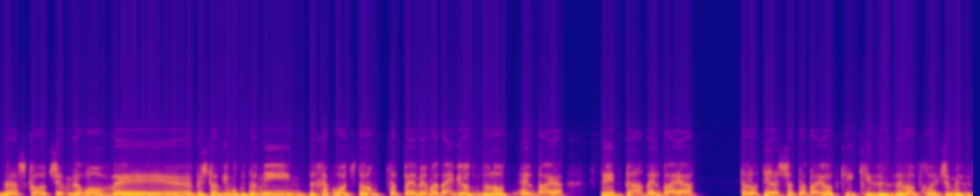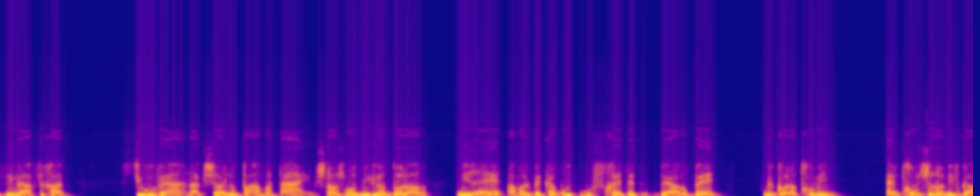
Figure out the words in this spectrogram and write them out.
זה השקעות שהן לרוב אה, בשלבים מוקדמים, זה חברות שאתה לא מצפה מהן עדיין להיות גדולות, אין בעיה. סיד גם, אין בעיה. אתה לא תראה שם את הבעיות, כי, כי זה, זה לא תחומים שמזיזים לאף אחד. סיבובי הענק שראינו פעם, 200, 300 מיליון דולר, נראה, אבל בכמות מופחתת בהרבה, בכל התחומים. אין תחום שלא נפגע.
